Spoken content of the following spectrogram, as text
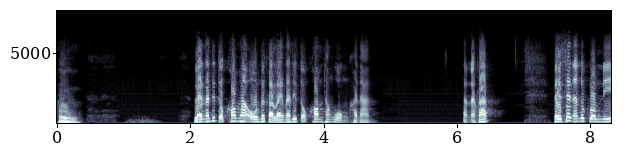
เออแรงดันที่ตกข้อม5โอห์มเท่ากับแรงดันที่ตกข้อมทั้งวงขนานตัดนะครับ ในเส้นอนุกรมนี้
